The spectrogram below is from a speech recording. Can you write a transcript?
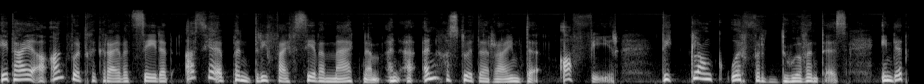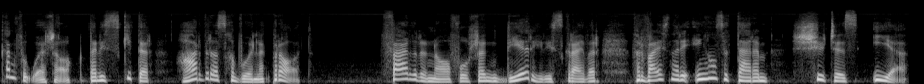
het hy 'n antwoord gekry wat sê dat as jy 'n .357 Magnum in 'n ingestote ruimte afvuur, die klank oorverdowend is en dit kan veroorsaak dat die skieter harder as gewoonlik praat. Verdere navorsing deur hierdie skrywer verwys na die Engelse term shooter's ear.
